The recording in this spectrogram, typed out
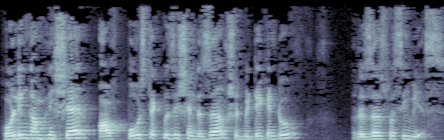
Holding company share of post acquisition reserve should be taken to reserves for CBS.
